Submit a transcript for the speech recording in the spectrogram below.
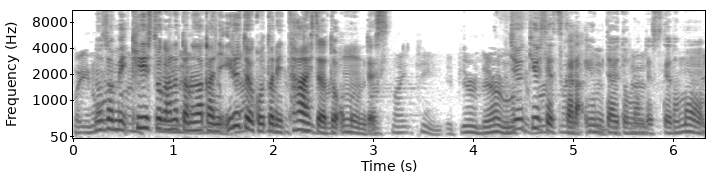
望み、キリストがあなたの中にいるということに対してだと思うんです。19節から読みたいと思うんですけども、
